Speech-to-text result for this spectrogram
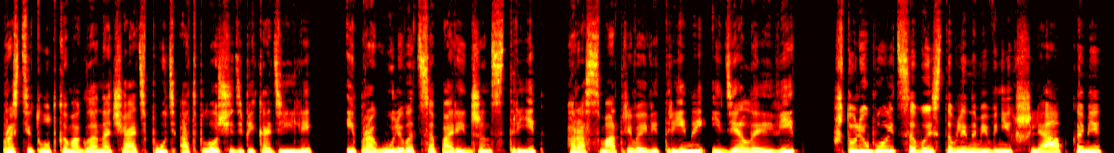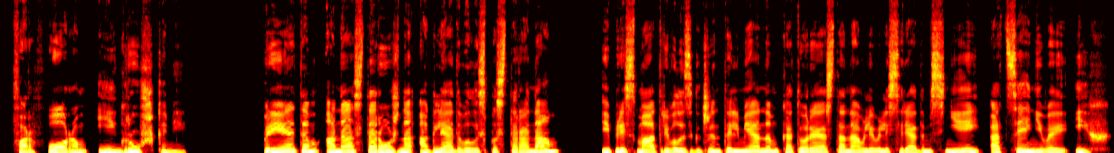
Проститутка могла начать путь от площади Пикадилли и прогуливаться по Риджен-стрит, рассматривая витрины и делая вид, что любуется выставленными в них шляпками, фарфором и игрушками. При этом она осторожно оглядывалась по сторонам и присматривалась к джентльменам, которые останавливались рядом с ней, оценивая их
